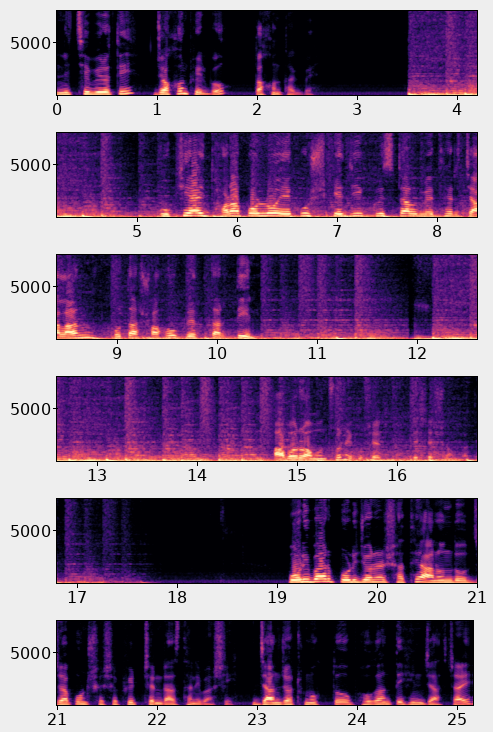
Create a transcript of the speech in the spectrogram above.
নিচ্ছে বিরতি, যখন ফিরব তখন থাকবে। উখিয়ায় ধরা পড়ল একুশ কেজি ক্রিস্টাল মেথের চালান হোতা সহ গ্রেপ্তার তিন। আবারও আমন্ত্রণ একুশের দেশের সংবাদে। পরিবার, পরিজনের সাথে আনন্দ উদযাপন শেষে ফিরছেন রাজধানীবাসী। যানজটমুক্ত, ভোগান্তিহীন যাত্রায়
